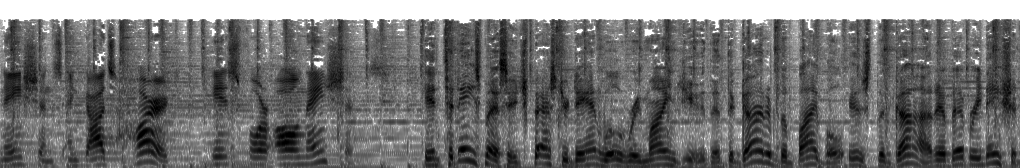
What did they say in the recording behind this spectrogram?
nations, and God's heart is for all nations. In today's message, Pastor Dan will remind you that the God of the Bible is the God of every nation.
